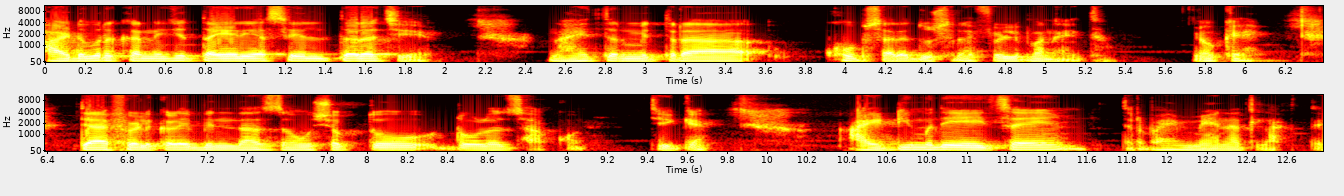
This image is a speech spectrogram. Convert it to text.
हार्डवर्क करण्याची तयारी असेल तरच आहे नाहीतर मित्रा खूप साऱ्या दुसऱ्या फील्ड पण आहेत. ओके त्या फील्डकडे बिंदास जाऊ शकतो डोळं झाकून. ठीक आहे? आय टीमध्ये यायचं आहे तर भाई मेहनत लागते.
